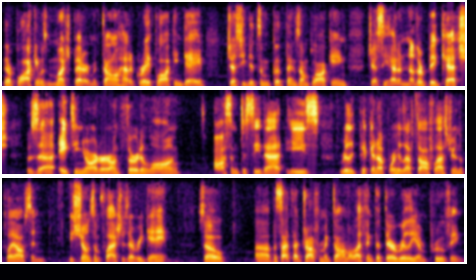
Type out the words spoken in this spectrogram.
Their blocking was much better. McDonald had a great blocking day. Jesse did some good things on blocking. Jesse had another big catch. It was a 18 yarder on third and long. Awesome to see that. He's really picking up where he left off last year in the playoffs, and he's shown some flashes every game. So, uh, besides that drop from McDonald, I think that they're really improving.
